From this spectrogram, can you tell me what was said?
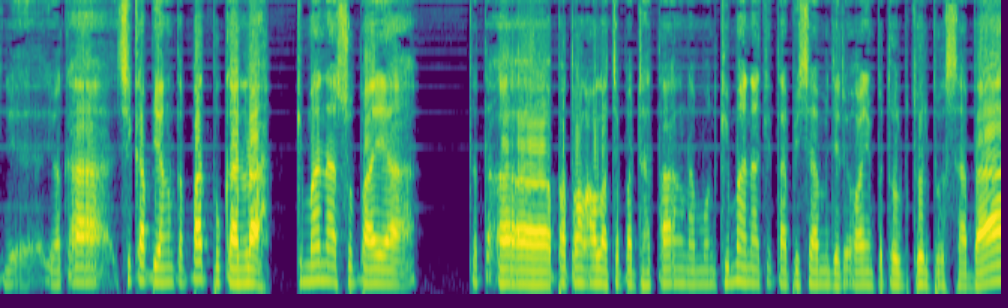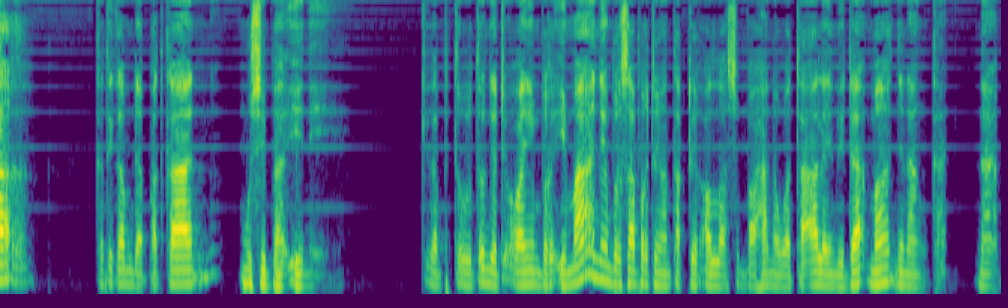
ya, maka sikap yang tepat bukanlah gimana supaya tetap, uh, pertolongan Allah cepat datang namun gimana kita bisa menjadi orang yang betul-betul bersabar ketika mendapatkan musibah ini kita betul-betul menjadi orang yang beriman yang bersabar dengan takdir Allah Subhanahu wa taala yang tidak menyenangkan. Nah.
